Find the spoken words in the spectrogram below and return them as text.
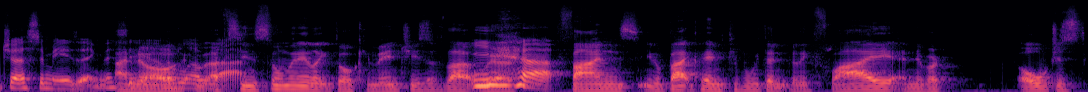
just amazing see. I know. I have that. seen so many like documentaries of that where yeah. fans, you know, back then people didn't really fly and they were all just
